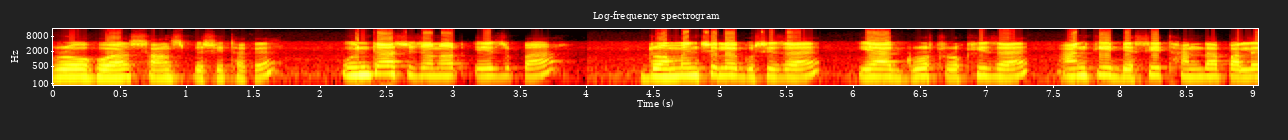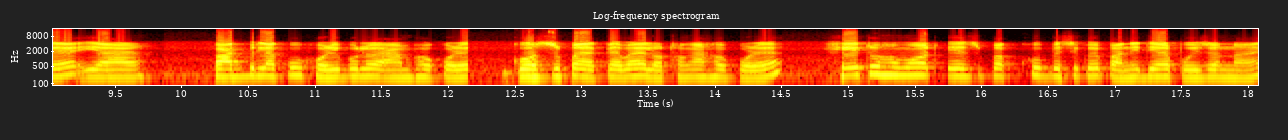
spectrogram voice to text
গ্ৰ' হোৱাৰ চান্স বেছি থাকে। উইণ্টাৰ ছিজনত এইজোপা ড্ৰমেঞ্চিলৈ গুচি যায় ইয়াৰ গ্ৰ'থ ৰখি যায়। আনকি বেছি ঠাণ্ডা পালে ইয়াৰ পাতবিলাকো সৰিবলৈ আৰম্ভ কৰে। গছজোপা একেবাৰে লঠঙা হৈ পৰে। সেইটো সময়ত এইজোপাক খুব বেছিকৈ পানী দিয়াৰ প্ৰয়োজন নাই।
